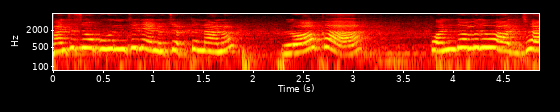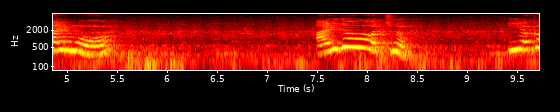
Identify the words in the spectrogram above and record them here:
మంచి చూపు గురించి నేను చెప్తున్నాను. లోక పంతొమ్మిదవ అధ్యాయము ఐదవ వచనం. ఈ యొక్క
